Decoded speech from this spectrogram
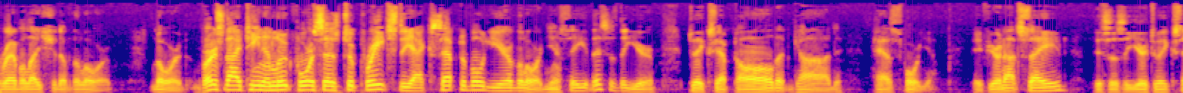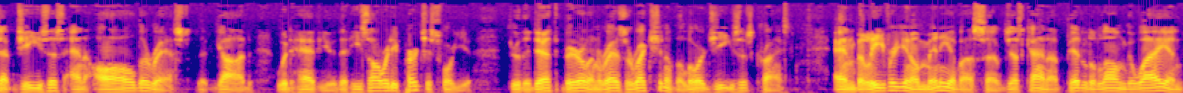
revelation of the Lord. Lord. Verse 19 in Luke 4 says, to preach the acceptable year of the Lord. You see, this is the year to accept all that God has for you. If you're not saved, this is the year to accept Jesus and all the rest that God would have you, that He's already purchased for you through the death, burial, and resurrection of the Lord Jesus Christ. And believer, you know, many of us have just kind of piddled along the way and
